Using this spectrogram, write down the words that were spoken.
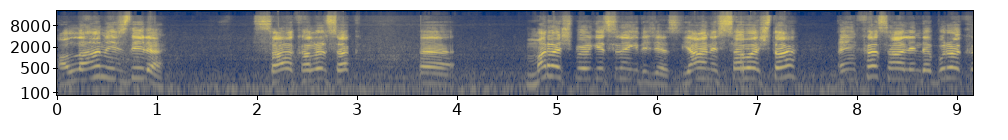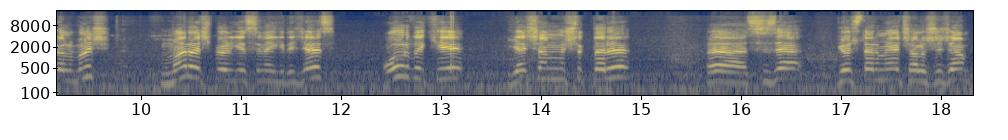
Allah'ın izniyle sağ kalırsak e, Maraş bölgesine gideceğiz. Yani savaşta enkaz halinde bırakılmış Maraş bölgesine gideceğiz. Oradaki yaşanmışlıkları e, size göstermeye çalışacağım.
